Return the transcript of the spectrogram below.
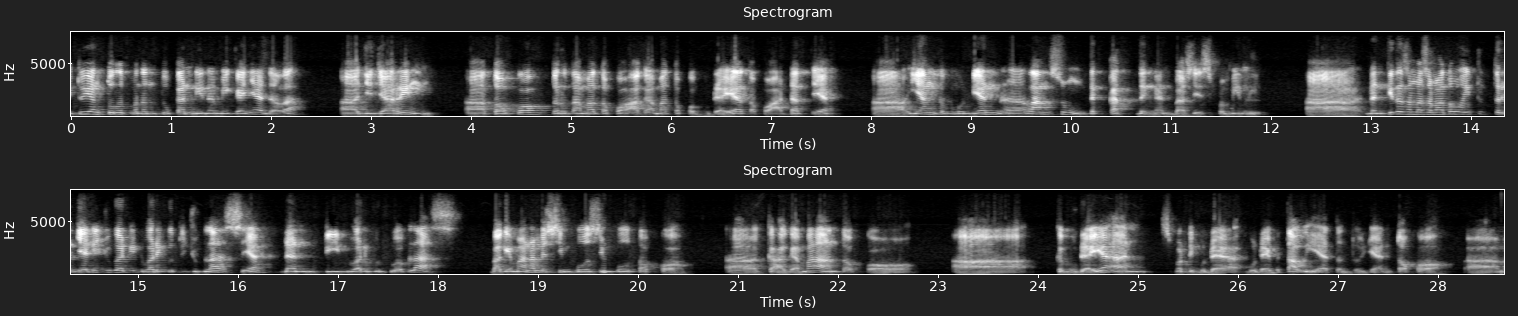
itu yang turut menentukan dinamikanya adalah eh, jejaring eh, tokoh terutama tokoh agama, tokoh budaya, tokoh adat ya yang kemudian langsung dekat dengan basis pemilih. Eh, dan kita sama-sama tahu itu terjadi juga di 2017 ya dan di 2012 bagaimana simpul-simpul tokoh eh, keagamaan, tokoh eh, kebudayaan seperti budaya budaya Betawi ya tentu dan tokoh eh,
